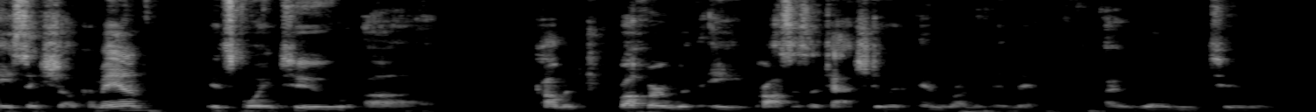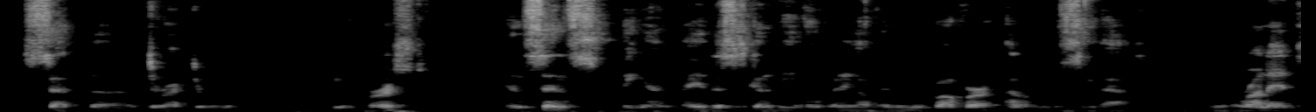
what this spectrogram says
async shell command, it's going to uh, comment buffer with a process attached to it and run it in there. I will need to set the directory here first. And since, again, hey, this is going to be opening up in a new buffer, I don't need to see that. I'm going to run it,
